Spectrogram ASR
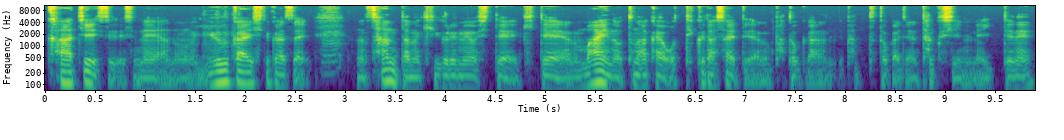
カーチェイスですね。あの、誘拐してください。サンタの着ぐるみをして来て、あの前のトナカイを追ってくださいって、あの、パトカー、パットとかじゃない、タクシーにね、行ってね。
